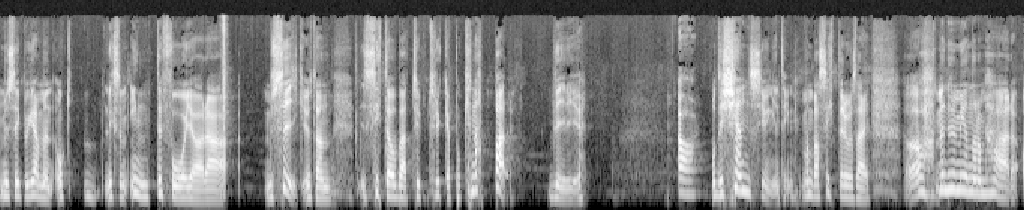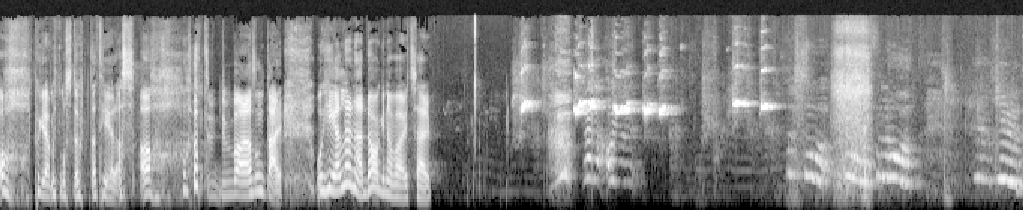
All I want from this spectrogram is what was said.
musikprogrammen och liksom inte få göra musik utan sitta och bara typ trycka på knappar blir det ju. Ja. Och det känns ju ingenting. Man bara sitter och så här, "Åh, men hur menar de här? Åh, programmet måste uppdateras. Åh, det är bara sånt där. Och hela den här dagen har varit så här, åh, förlåt. Men gud.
